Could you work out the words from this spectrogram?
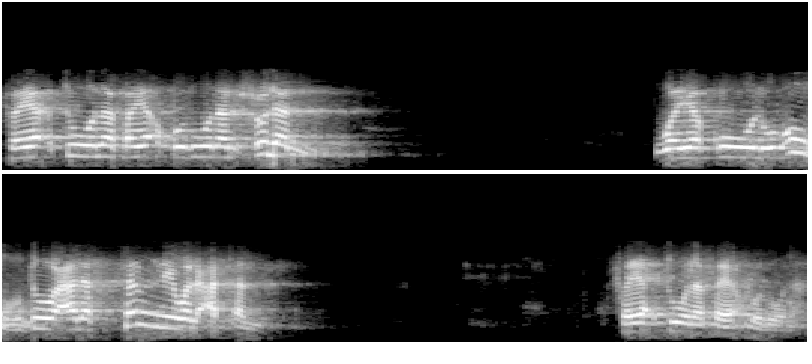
فيأتون فيأخذون الحلل ويقول أغدوا على السمن والعسل فيأتون فيأخذونه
